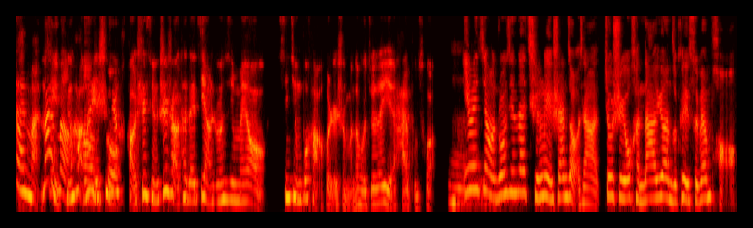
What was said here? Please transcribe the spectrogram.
还蛮，那也挺好，那也是件好事情。至少它在寄养中心没有心情不好或者什么的，我觉得也还不错。嗯，因为寄养中心在秦岭山脚下，就是有很大院子可以随便跑。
